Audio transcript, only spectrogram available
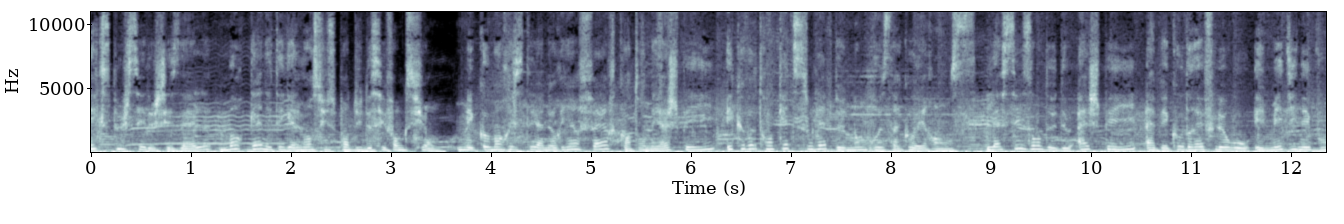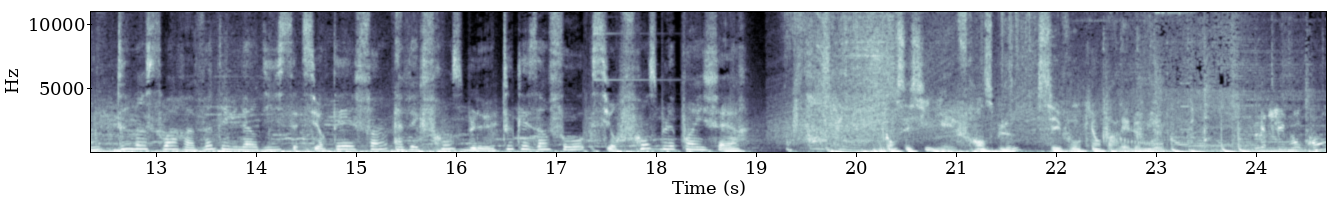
Expulsée de chez elle, Morgane est également suspendue de ses fonctions. Mais comment rester à ne rien faire quand on est HPI et que votre enquête soulève de nombreuses incohérences? La saison 2 de HPI avec Audrey Fleurot et Mehdi demain soir à 21h10 sur TF1 avec France Bleu. Toutes les infos sur francebleu.fr. Quand c'est signé France Bleu, c'est vous qui en parlez le mieux. Merci beaucoup.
